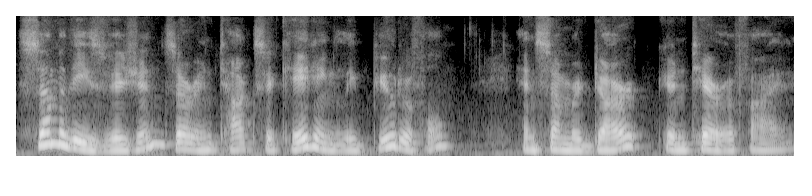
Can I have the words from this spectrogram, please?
Some of these visions are intoxicatingly beautiful, and some are dark and terrifying.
